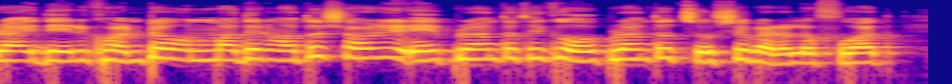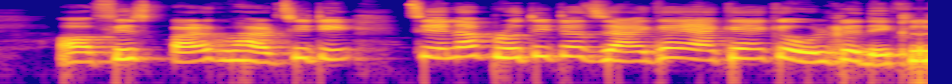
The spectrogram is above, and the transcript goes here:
প্রায় দেড় ঘণ্টা উন্মাদের মতো শহরের এই প্রান্ত থেকে ও প্রান্ত চষে বেড়ালো ফুয়াদ। অফিস, পার্ক, ভার্সিটি, চেনা প্রতিটা জায়গায় একে একে উল্টে দেখল।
